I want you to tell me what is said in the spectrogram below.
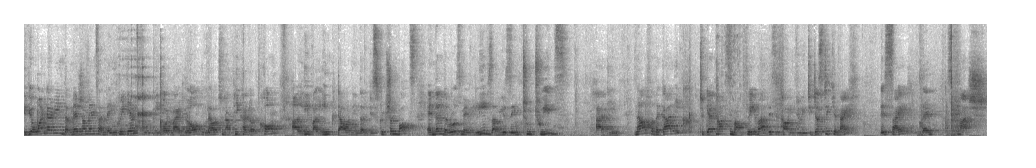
If you're wondering, the measurements and the ingredients will be on my blog, leotunapika.com. I'll leave a link down in the description box. And then the rosemary leaves, I'm using two twigs, add in. Now for the garlic, to get maximum flavor, this is how you do it. You just take your knife, this side, then smash.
